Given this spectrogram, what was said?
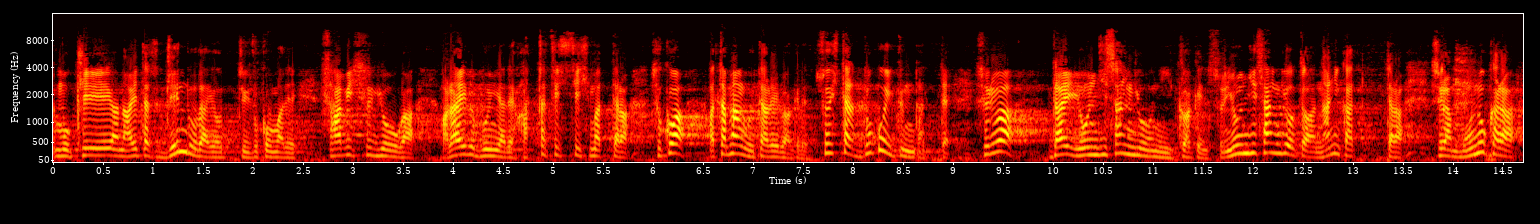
もう経営が成り立つ限度だよっていうところまでサービス業があらゆる分野で発達してしまったら、そこは頭が打たれるわけです。そしたらどこ行くんだって。それは第四次産業に行くわけです。四次産業とは何かって言ったら、それは物から、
